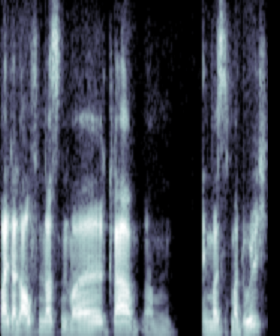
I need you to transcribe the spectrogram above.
weiter laufen lassen, weil klar, ähm, nehmen wir es jetzt mal durch.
